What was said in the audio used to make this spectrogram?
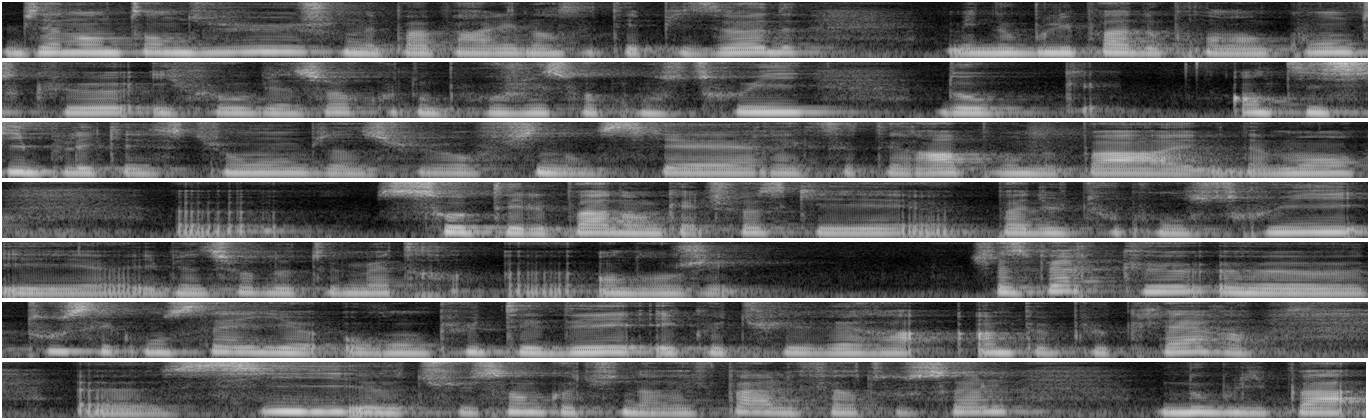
Bien entendu, je n'en ai pas parlé dans cet épisode, mais n'oublie pas de prendre en compte qu'il faut bien sûr que ton projet soit construit, donc anticipe les questions, bien sûr, financières, etc., pour ne pas évidemment euh, sauter le pas dans quelque chose qui est euh, pas du tout construit et, euh, bien sûr de te mettre en danger. J'espère que tous ces conseils auront pu t'aider et que tu y verras un peu plus clair. si tu sens que tu n'arrives pas à le faire tout seul, n'oublie pas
